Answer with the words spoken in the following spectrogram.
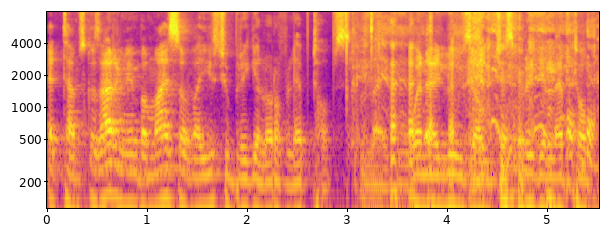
at times because I remember myself I used to break a lot of laptops. Like when I lose I'll just break a laptop.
